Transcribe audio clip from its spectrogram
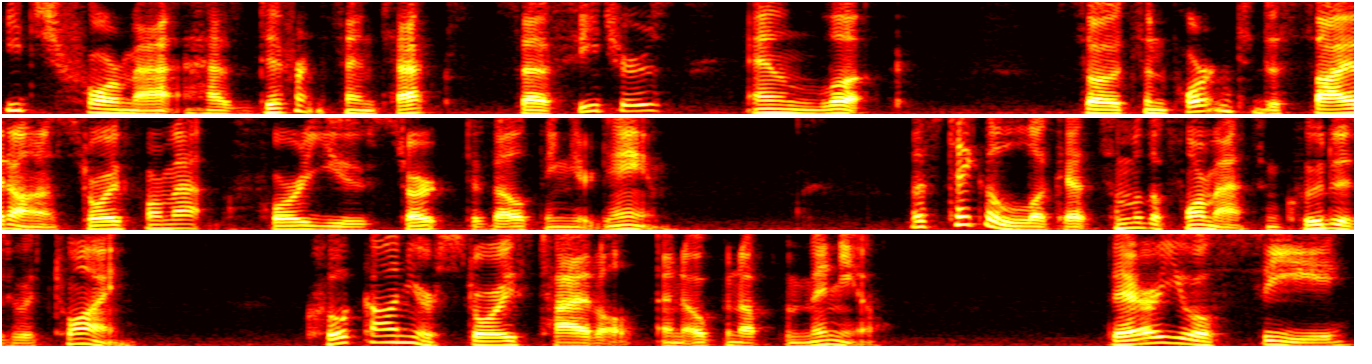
Each format has different syntax, set of features, and look so it's important to decide on a story format before you start developing your game. Let's take a look at some of the formats included with Twine. Click on your story's title and open up the menu. There you will see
